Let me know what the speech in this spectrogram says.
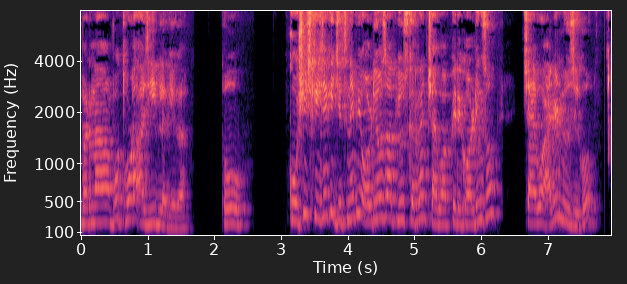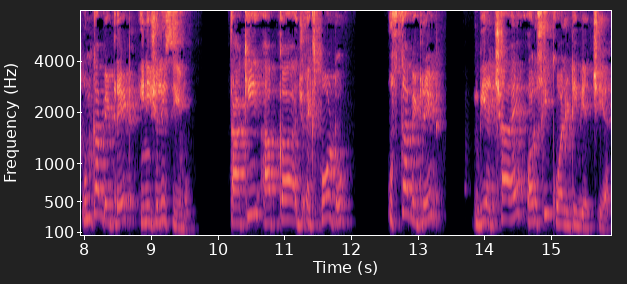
वरना वो थोड़ा अजीब लगेगा। तो कोशिश कीजिए कि जितने भी ऑडियोज आप यूज़ कर रहे हैं, चाहे वो आपके रिकॉर्डिंग्स हो चाहे वो एडिड म्यूज़िक हो, उनका बिट रेट इनिशियली सेम हो। ताकि आपका जो एक्सपोर्ट हो, उसका बिट रेट भी अच्छा है और उसकी क्वालिटी भी अच्छी है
